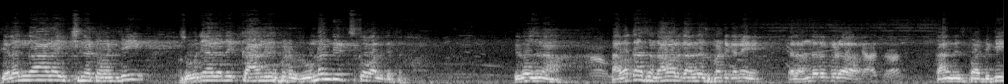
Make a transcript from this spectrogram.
తెలంగాణ ఇచ్చినటువంటి సోనియా గాంధీ కాంగ్రెస్ పార్టీ రుణం తీర్చుకోవాలి కదా. ఈ రోజున అవకాశం రావాలి కాంగ్రెస్ పార్టీ కానీ వీళ్ళందరూ కూడా కాంగ్రెస్ పార్టీకి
